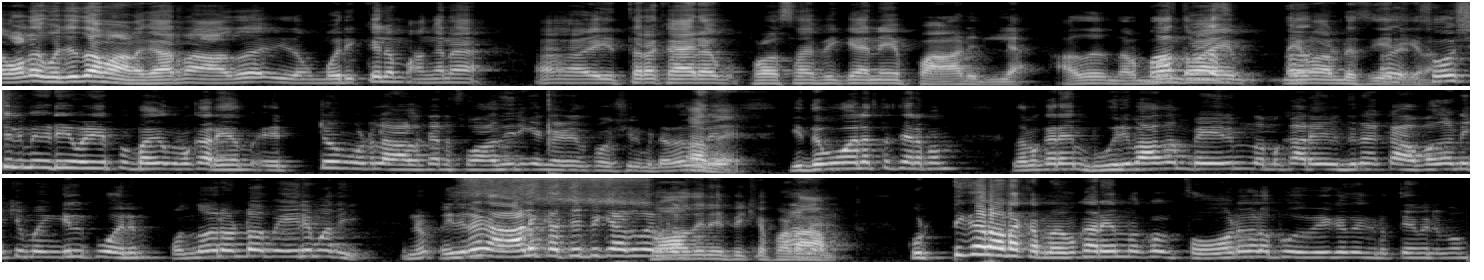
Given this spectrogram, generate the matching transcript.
വളരെ ഉചിതമാണ്. കാരണം അത് ഒരിക്കലും അങ്ങനെ ഇത്തരക്കാരെ പ്രോത്സാഹിപ്പിക്കാനേ പാടില്ല. അത് നിർബന്ധമായും സ്വീകരിക്കണം സോഷ്യൽ മീഡിയ വഴി ഇപ്പൊ നമുക്കറിയാം ഏറ്റവും കൂടുതൽ ആൾക്കാരെ സ്വാധീനിക്കാൻ കഴിയുന്ന സോഷ്യൽ മീഡിയ. അതായത് ഇതുപോലത്തെ ചിലപ്പം നമുക്കറിയാം ഭൂരിഭാഗം പേരും നമുക്കറിയാം ഇതിനൊക്കെ അവഗണിക്കുമെങ്കിൽ പോലും ഒന്നോ രണ്ടോ പേര് മതി. ഇതിനെ ആളി കത്തിപ്പിക്കാതെ സ്വാധീനിപ്പിക്കപ്പെടാം. കുട്ടികളടക്കം നമുക്കറിയാം നമുക്ക് ഫോണുകൾ ഇപ്പോൾ ഉപയോഗിക്കുന്നത് കൃത്യം വരുമ്പം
